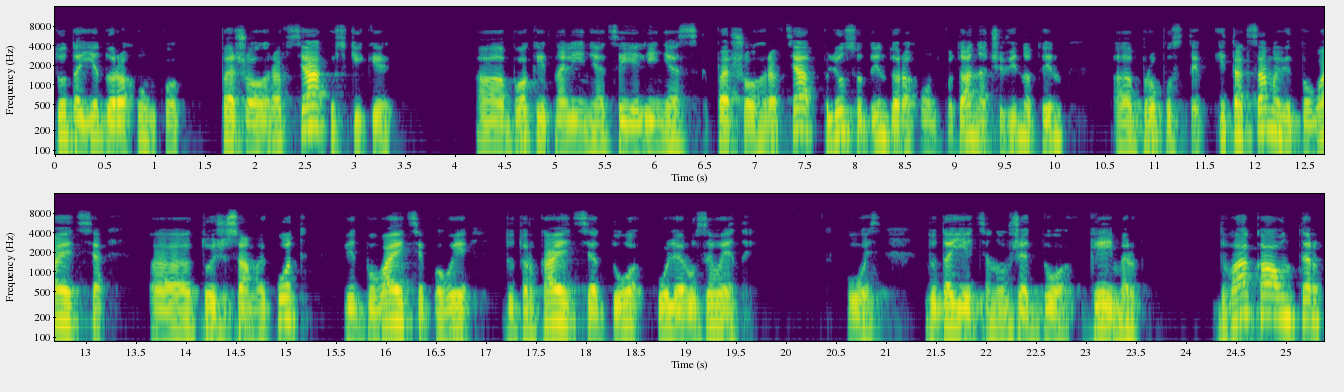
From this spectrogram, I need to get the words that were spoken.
додає до рахунку першого гравця, оскільки блакитна лінія це є лінія з першого гравця, плюс один до рахунку, да, наче він один пропустив. І так само відбувається той же самий код, відбувається, коли доторкається до кольору зелений. Ось, додається ну, вже до Gamer 2 каунтер.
